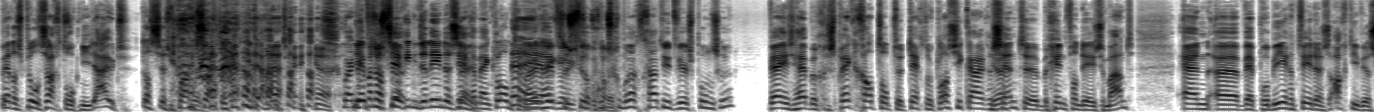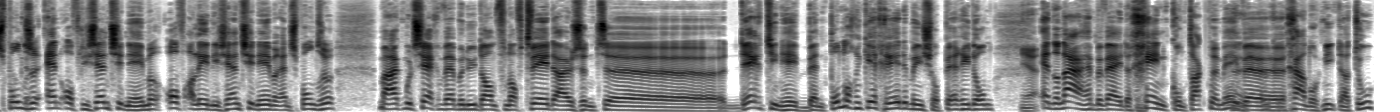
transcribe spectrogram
Maar dat spul zag er ook niet uit. Dat is- zag er niet uit. Maar, Nee, maar dat zeg ik niet alleen, dat zeggen Nee. mijn klanten. Nee, Maar ja, heeft dus veel goeds gebracht. Gaat u het weer sponsoren? Wij hebben een gesprek gehad op de Technoclassica recent, eh, begin van deze maand. En eh, wij proberen in 2018 weer sponsor en of licentienemer. Of alleen licentienemer en sponsor. Maar ik moet zeggen, we hebben nu dan vanaf 2013 heeft Ben Pon nog een keer gereden. Michel Peridon. Ja. En daarna hebben wij er geen contact meer mee. Nee, we gaan er ook niet naartoe.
